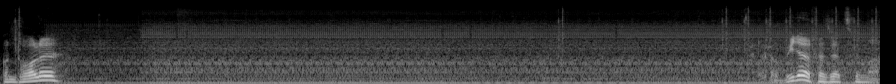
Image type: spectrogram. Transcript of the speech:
Kontrolle. Wieder versetzt gemacht.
